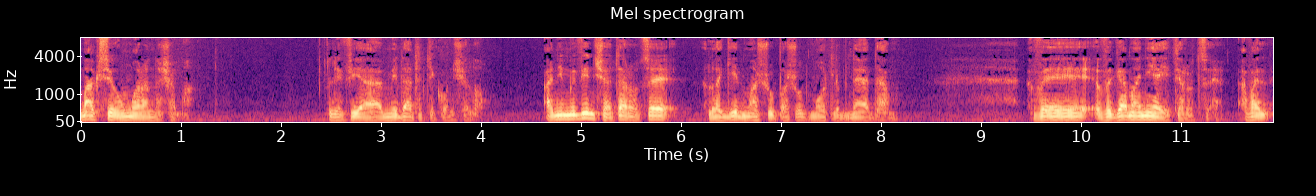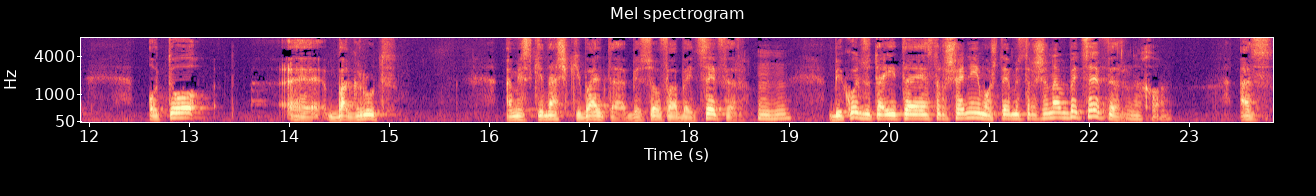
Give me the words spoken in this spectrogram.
מקסימום אור הנשמה, לפי מידת התיקון שלו. אני מבין שאתה רוצה להגיד משהו פשוט מאוד לבני אדם, ו, וגם אני הייתי רוצה, אבל אותו אה, בגרות המסכנה שקיבלת בסוף הבית ספר, mm-hmm. בכל זאת היית עשר שנים או 12 שנה בבית ספר. נכון. אז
